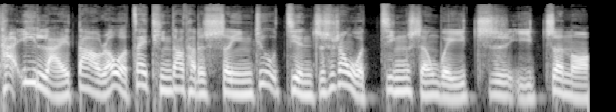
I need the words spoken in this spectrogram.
她一来到，然后我再听到她的声音，就简直是让我精神为之一振哦。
